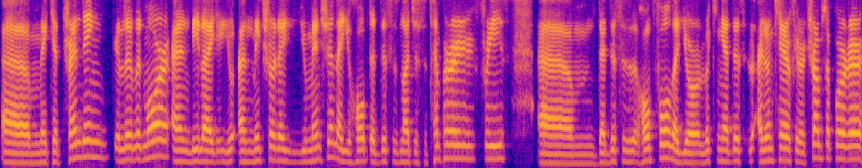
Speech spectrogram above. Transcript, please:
uh, make it trending a little bit more, and be like you and make sure that you mention that you hope that this is not just a temporary freeze, um, that this is hopeful that you're looking at this. I don't care if you're a Trump supporter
